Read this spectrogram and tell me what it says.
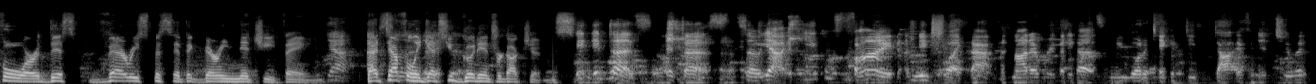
for this very specific, very nichey thing. Yeah. That absolutely. definitely gets you good It, it, does. It does. So yeah, if you can find a niche like that that not everybody does, and you want to take a deep dive into it,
